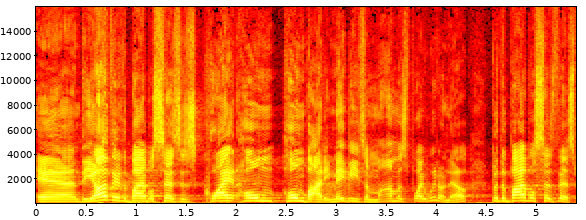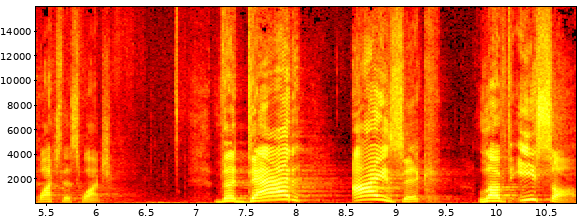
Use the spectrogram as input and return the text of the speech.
And the other, the Bible says, is quiet home homebody. Maybe he's a mama's boy. We don't know. But the Bible says this. Watch this. Watch. The dad Isaac loved Esau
